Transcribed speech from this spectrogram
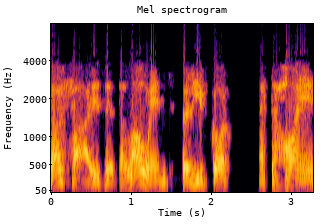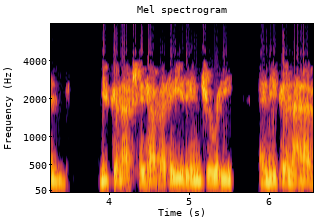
so far is at the low end, but you've got at the high end, you can actually have a heat injury, and you can have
